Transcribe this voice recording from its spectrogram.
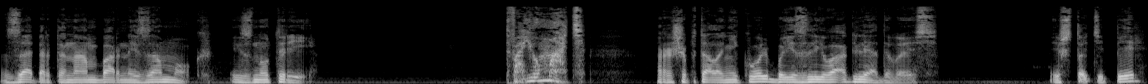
Заперто на амбарный замок изнутри. «Твою мать!» — прошептала Николь, боязливо оглядываясь. «И что теперь?»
